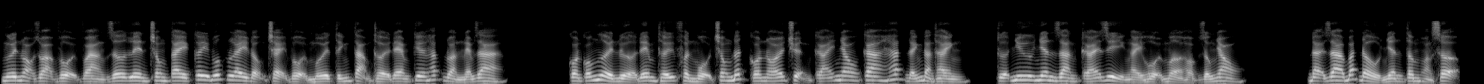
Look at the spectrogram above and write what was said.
Người nọ dọa vội vàng giơ lên trong tay cây đuốc lay động chạy vội mới tính tạm thời đem kia hắc đoàn ném ra. Còn có người nửa đêm thấy phần mộ trong đất có nói chuyện cãi nhau ca hát đánh đàn thành, tựa như nhân gian cái gì ngày hội mở họp giống nhau. Đại gia bắt đầu nhân tâm hoảng sợ.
